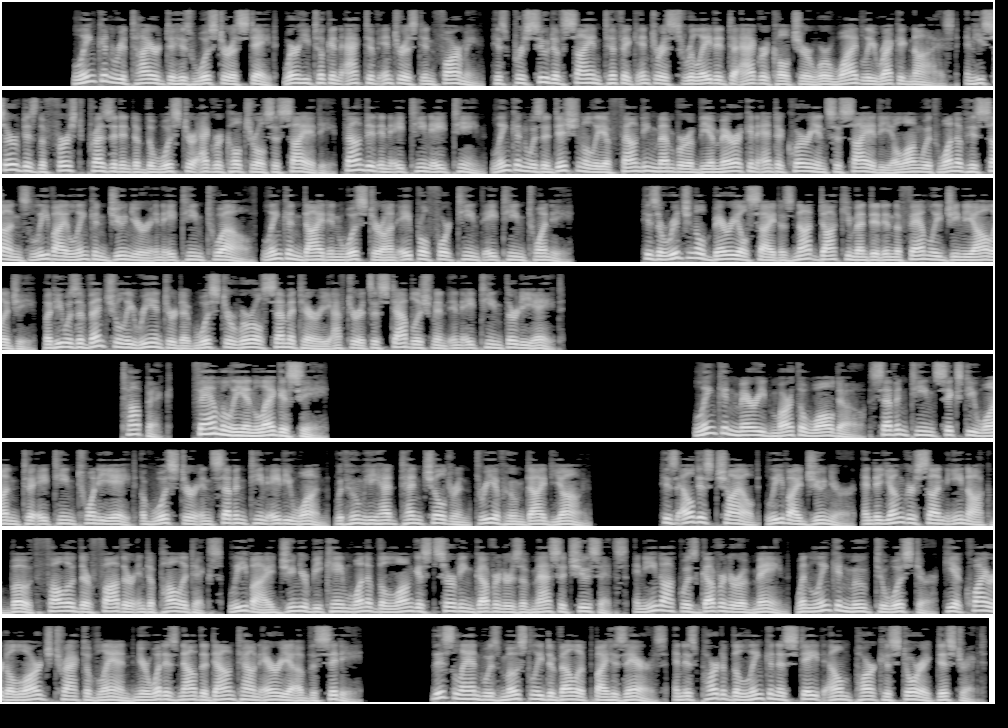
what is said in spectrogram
Lincoln retired to his Worcester estate, where he took an active interest in farming. His pursuit of scientific interests related to agriculture were widely recognized, and he served as the first president of the Worcester Agricultural Society, founded in 1818. Lincoln was additionally a founding member of the American Antiquarian Society along with one of his sons Levi Lincoln Jr. in 1812. Lincoln died in Worcester on April 14, 1820. His original burial site is not documented in the family genealogy, but he was eventually reinterred at Worcester Rural Cemetery after its establishment in 1838. Family and legacy Lincoln married Martha Waldo (1761–1828) of Worcester in 1781, with whom he had ten children, three of whom died young. His eldest child, Levi Jr., and a younger son Enoch both followed their father into politics. Levi Jr. became one of the longest serving governors of Massachusetts, and Enoch was governor of Maine. When Lincoln moved to Worcester, he acquired a large tract of land near what is now the downtown area of the city. This land was mostly developed by his heirs, and is part of the Lincoln Estate Elm Park Historic District.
